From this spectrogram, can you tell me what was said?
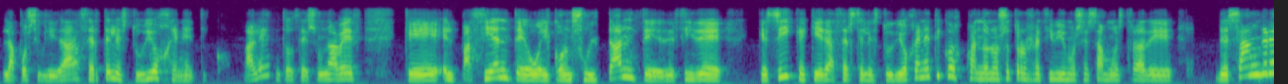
la posibilidad de hacerte el estudio genético. ¿Vale? Entonces, una vez que el paciente o el consultante decide que sí, que quiere hacerse el estudio genético, es cuando nosotros recibimos esa muestra de, de sangre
